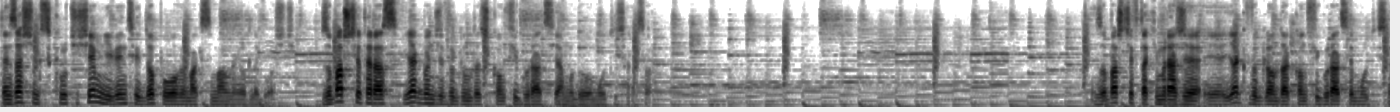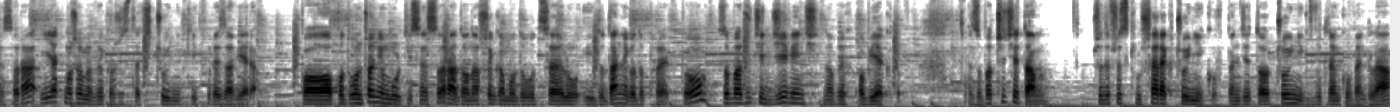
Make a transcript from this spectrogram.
ten zasięg skróci się mniej więcej do połowy maksymalnej odległości. Zobaczcie teraz, jak będzie wyglądać konfiguracja modułu multisensor. Zobaczcie w takim razie, jak wygląda konfiguracja multisensora i jak możemy wykorzystać czujniki, które zawiera. Po podłączeniu multisensora do naszego modułu celu i dodaniu go do projektu, zobaczycie 9 nowych obiektów. Zobaczycie tam przede wszystkim szereg czujników. Będzie to czujnik dwutlenku węgla,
